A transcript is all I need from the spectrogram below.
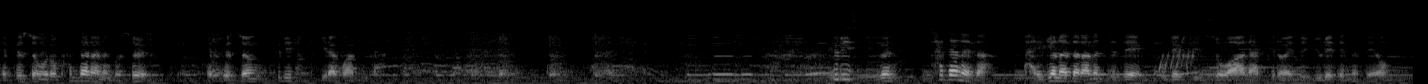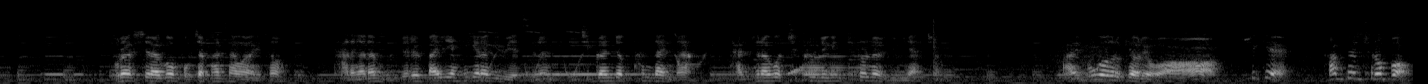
대표성으로 판단하는 것을 대표성 휴리스틱이라고 합니다. 휴리스틱은 찾아내다, 발견하다라는 뜻의 고대 그리스어와 라틴어에서 유래됐는데요. 불확실하고 복잡한 상황에서 가능한 한 문제를 빨리 해결하기 위해 쓰는 직관적 판단이나 단순하고 즉흥적인 추론을 의미하죠. 아니 뭐가 그렇게 어려워? 쉽게 간편 추론법,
